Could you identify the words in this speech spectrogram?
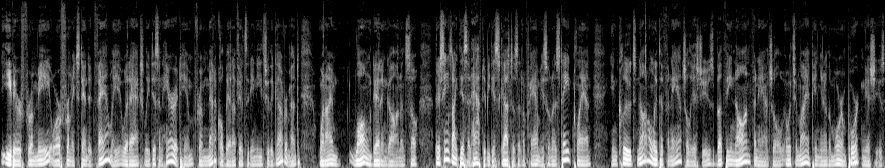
either from me or from extended family, it would actually disinherit him from medical benefits that he needs through the government when I'm long dead and gone. And so there's things like this that have to be discussed as a family. So an estate plan includes not only the financial issues, but the non financial, which in my opinion are the more important issues.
